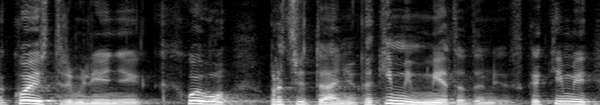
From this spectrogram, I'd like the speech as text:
Какое стремление, к какому процветанию, какими методами, с какими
